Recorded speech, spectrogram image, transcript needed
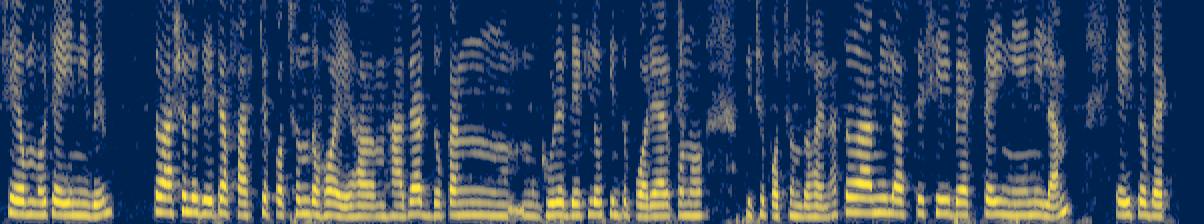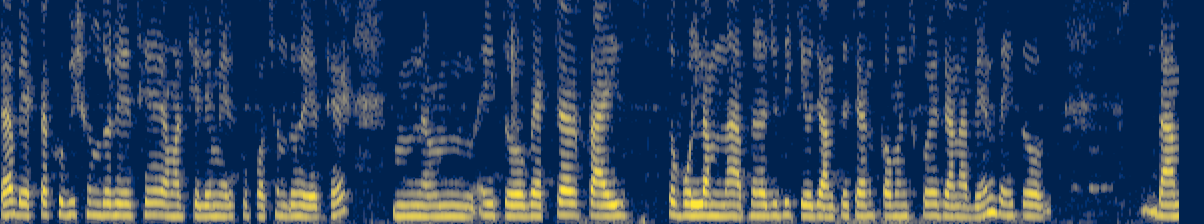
সে ওটাই নিবে। তো আসলে যেটা ফার্স্টে পছন্দ হয় হাজার দোকান ঘুরে দেখলেও কিন্তু পরে আর কোনো কিছু পছন্দ হয় না। তো আমি লাস্টে সেই ব্যাগটাই নিয়ে নিলাম। এই তো ব্যাগটা ব্যাগটা খুবই সুন্দর হয়েছে, আমার ছেলে মেয়ের খুব পছন্দ হয়েছে। এই তো ব্যাগটার প্রাইস তো বললাম না, আপনারা যদি কেউ জানতে চান কমেন্টস করে জানাবেন। এই তো দাম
